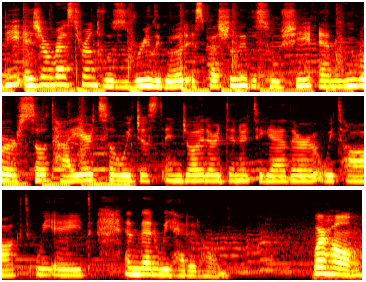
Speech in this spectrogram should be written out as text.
The Asian restaurant was really good, especially the sushi, and we were so tired, so we just enjoyed our dinner together. We talked, we ate, and then we headed home. We're home.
